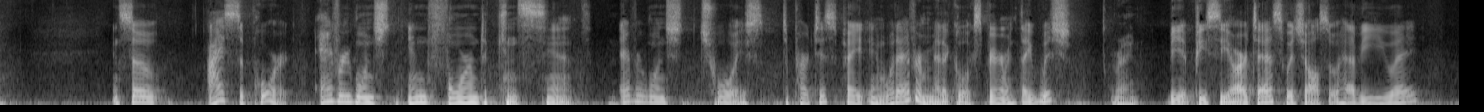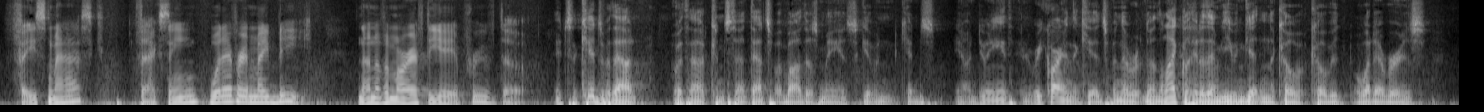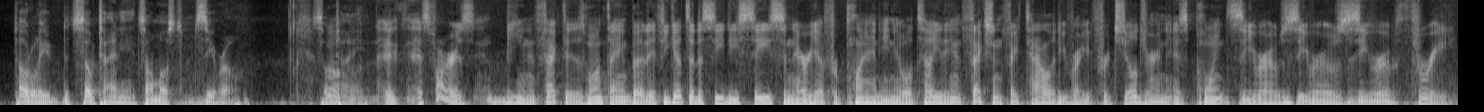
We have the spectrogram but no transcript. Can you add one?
And so I support everyone's informed consent, everyone's choice to participate in whatever medical experiment they wish, Right. Be it PCR tests, which also have EUA, face mask, vaccine, whatever it may be. None of them are FDA approved, though. It's the kids without without consent. That's what bothers me. It's giving kids, you know, doing anything, requiring the kids when, when the likelihood of them even getting the COVID, COVID or whatever is totally. It's so tiny. It's almost zero. So Well, tiny. As far as being infected is one thing, but if you go to the CDC scenario for planning, it will tell you the infection fatality rate for children is 0.0003.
